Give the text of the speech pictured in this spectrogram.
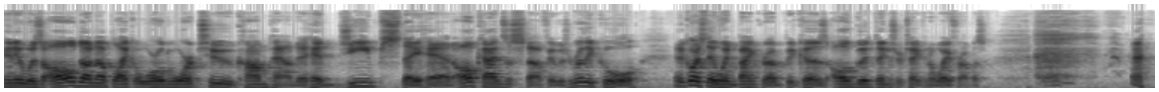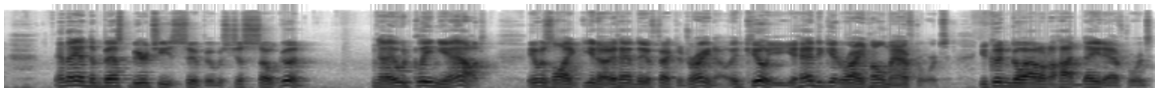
and it was all done up like a World War II compound. They had jeeps, they had all kinds of stuff. It was really cool. And of course, they went bankrupt because all good things were taken away from us. and they had the best beer cheese soup. It was just so good. Now, it would clean you out. It was like, you know, it had the effect of Drano. It'd kill you. You had to get right home afterwards. You couldn't go out on a hot date afterwards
